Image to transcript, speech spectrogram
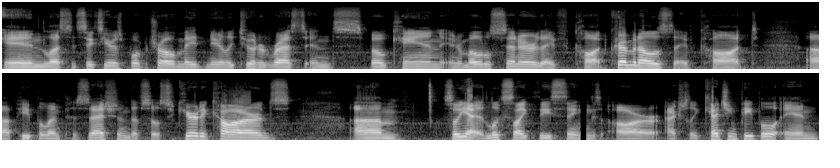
in less than six years, Border Patrol made nearly 200 arrests in Spokane Intermodal Center. They've caught criminals, they've caught uh, people in possession of Social Security cards. Um, so, yeah, it looks like these things are actually catching people. And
